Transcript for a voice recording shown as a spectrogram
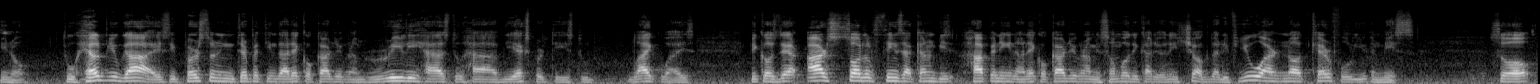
You know, to help you guys, the person interpreting that echocardiogram really has to have the expertise to likewise because there are subtle things that can be happening in an echocardiogram in somebody cardiogenic shock that if you are not careful, you can miss. So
